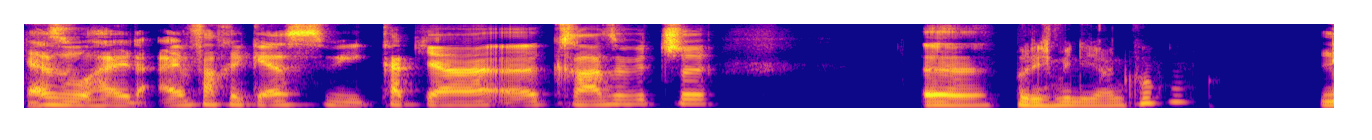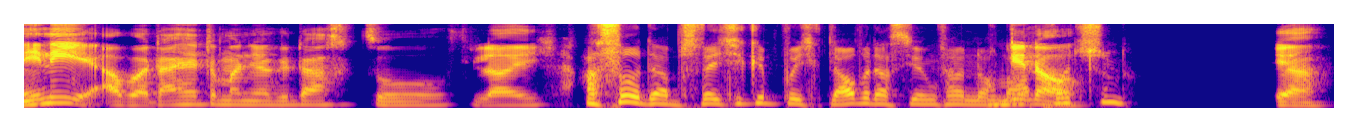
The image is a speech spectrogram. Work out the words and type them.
ja, so halt einfache Guests wie Katja äh, Krasewitsche. Äh, Würde ich mir nicht angucken? nee, nee, aber da hätte man ja gedacht, so vielleicht, Ach so, da es welche gibt, wo ich glaube, dass sie irgendwann noch mal Genau. abrutschen. ja,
